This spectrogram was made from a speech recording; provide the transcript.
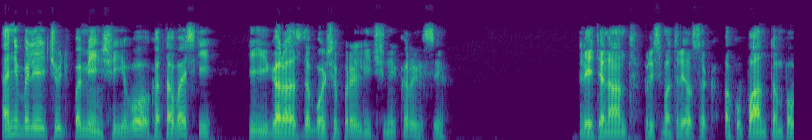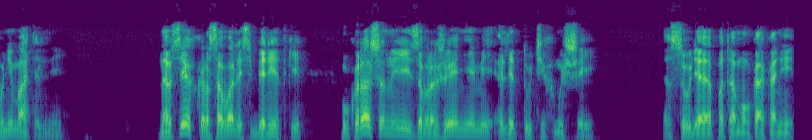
Они были чуть поменьше его, кота Васьки, и гораздо больше приличной крысы. Лейтенант присмотрелся к оккупантам повнимательней. На всех красовались беретки, украшенные изображениями летучих мышей. Судя по тому, как они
